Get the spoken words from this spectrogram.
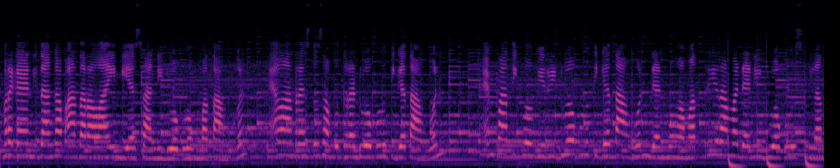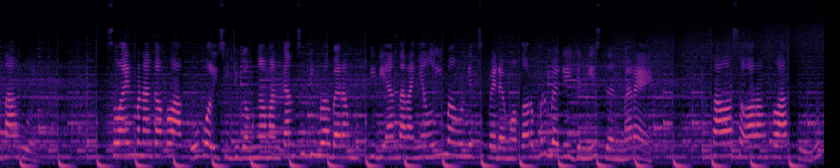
Mereka yang ditangkap antara lain Dia Sandi 24 tahun, Elan Resto Saputra 23 tahun, M. Fatikul Biri 23 tahun, dan Muhammad Tri Ramadhani 29 tahun. Selain menangkap pelaku, polisi juga mengamankan sejumlah barang bukti di antaranya 5 unit sepeda motor berbagai jenis dan merek. Salah seorang pelaku,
